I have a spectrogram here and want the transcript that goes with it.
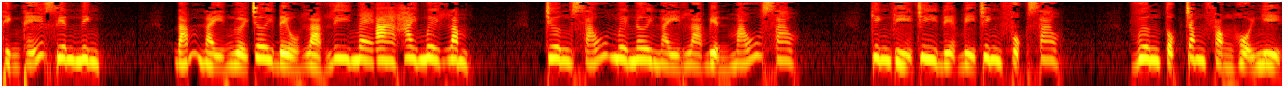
thỉnh thế duyên ninh, đám này người chơi đều là li me a hai mươi năm, chương sáu mươi nơi này là biển máu sao, kinh kỳ chi địa bị chinh phục sao, vương tộc trong phòng hội nghị,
